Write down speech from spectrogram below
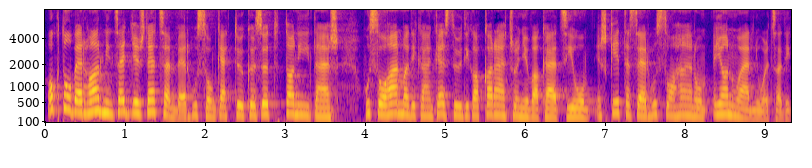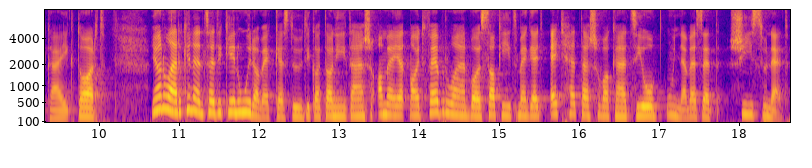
Október 31 és december 22 között tanítás, 23-án kezdődik a karácsonyi vakáció, és 2023. január 8-áig tart. Január 9-én újra megkezdődik a tanítás, amelyet majd februárban szakít meg egy egyhetes vakáció, úgynevezett síszünet.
